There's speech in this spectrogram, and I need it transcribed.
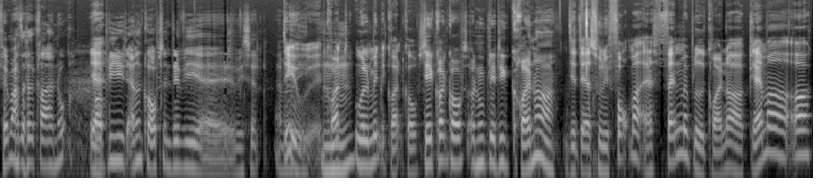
55 grader nord, ja. At blive et andet korps, end det vi, øh, vi selv er det er jo i. et grønt, Mhm. ualmindeligt grønt korps. Det er et grønt korps, og nu bliver de grønnere. Det, deres uniformer er fandme blevet grønnere, grimmere og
